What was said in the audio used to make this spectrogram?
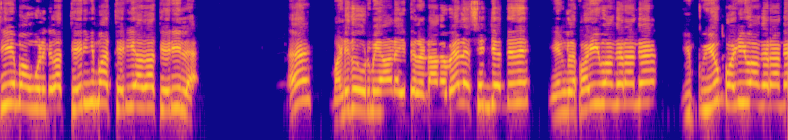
சிஎம் அவங்களுக்கு எல்லாம் தெரியுமா தெரியாதா தெரியல. அஹ்? மனித உரிமை ஆணையத்துல நாங்க வேலை செஞ்சது எங்களை பழி வாங்குறாங்க இப்பயும் பழி வாங்குறாங்க.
